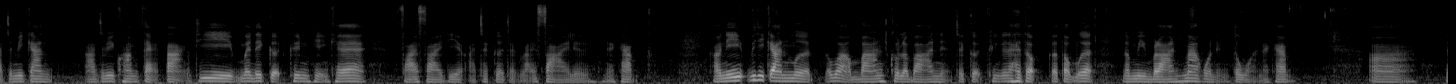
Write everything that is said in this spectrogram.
าจจะมีการ อาจจะมีความแตกต่างที่ไม่ได้เกิดขึ้นเพียงแค่ไฟล์ไฟล์เดียวอาจจะเกิดจากหลายไฟล์เลยนะครับคราวนี้วิธีการ merge ระหว่าง branch คนละ branch เนี่ยจะเกิดขึ้นก็ได้ก็ต่อเมื่อเรามี branch มากกว่า 1 ตัวนะครับใน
